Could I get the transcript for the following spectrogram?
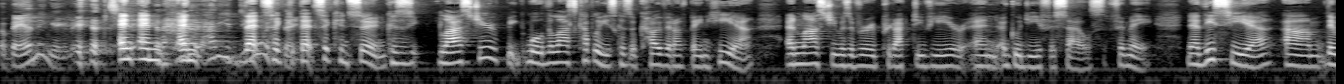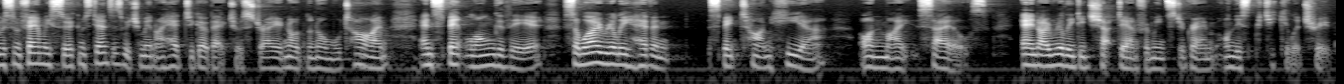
abandoning it And and how, and do, how do you deal that's with a things? that's a concern because last year, well, the last couple of years because of COVID, I've been here, and last year was a very productive year and a good year for sales for me. Now this year, um, there were some family circumstances which meant I had to go back to Australia, not the normal time, and spent longer there. So I really haven't spent time here on my sales. And I really did shut down from Instagram on this particular trip,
